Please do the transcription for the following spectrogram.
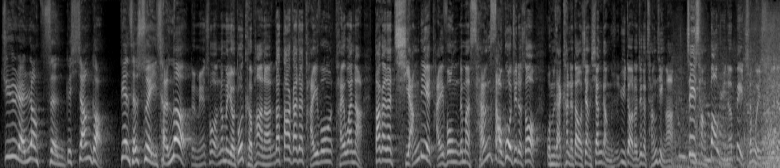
居然让整个香港变成水城了。对，没错。那么有多可怕呢？那大概在台风台湾呐、大概在强烈台风那么横扫过去的时候，我们才看得到像香港遇到的这个场景啊。这场暴雨呢，被称为所谓的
